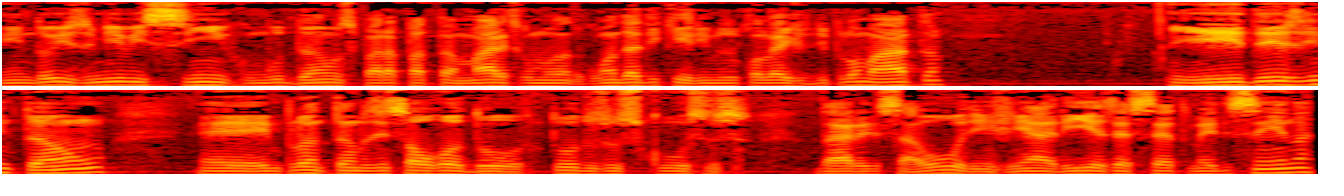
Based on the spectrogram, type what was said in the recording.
Em 2005 mudamos para patamares quando adquirimos o Colégio Diplomata. E desde então é, implantamos em Salvador todos os cursos da área de saúde, engenharias, exceto medicina.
